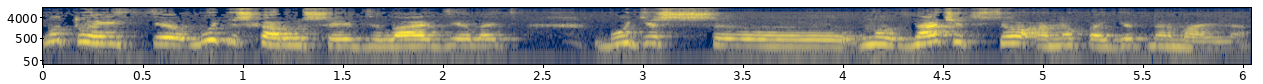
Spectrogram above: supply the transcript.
ну, то есть, э, будешь хорошие дела делать, будешь, э, ну, значит, все, оно пойдет нормально.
